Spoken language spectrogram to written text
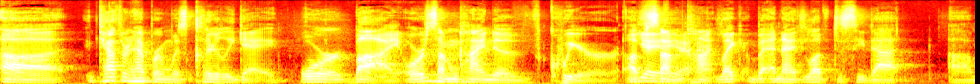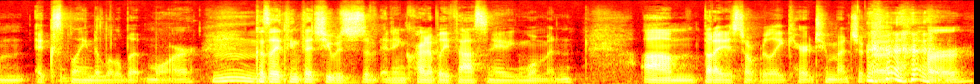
uh, Katharine Hepburn was clearly gay or bi or some kind of queer of Mm-hmm. Yeah, yeah, some kind. Like, but and I'd love to see that um, explained a little bit more Mm. because I think that she was just an incredibly fascinating woman. Um, but I just don't really care too much about her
